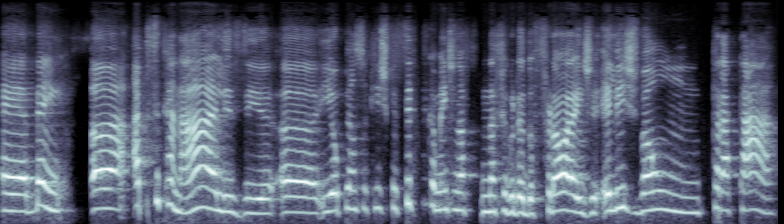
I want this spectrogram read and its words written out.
É, bem, a psicanálise, e eu penso aqui especificamente na, na, figura do Freud, eles vão tratar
